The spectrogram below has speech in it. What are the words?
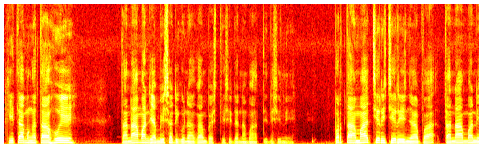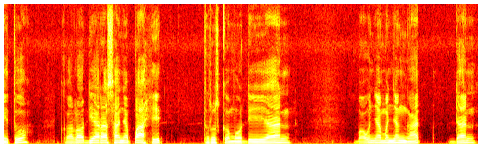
kita mengetahui tanaman yang bisa digunakan pestisida nabati di sini. Pertama ciri-cirinya Pak, tanaman itu kalau dia rasanya pahit terus kemudian baunya menyengat dan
